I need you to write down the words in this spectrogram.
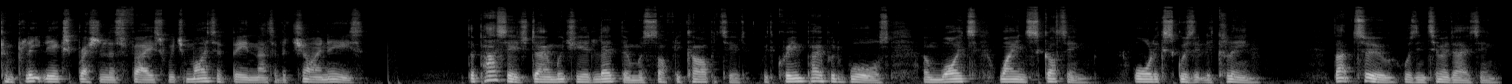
completely expressionless face which might have been that of a Chinese. The passage down which he had led them was softly carpeted, with cream papered walls and white wainscoting, all exquisitely clean. That, too, was intimidating.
